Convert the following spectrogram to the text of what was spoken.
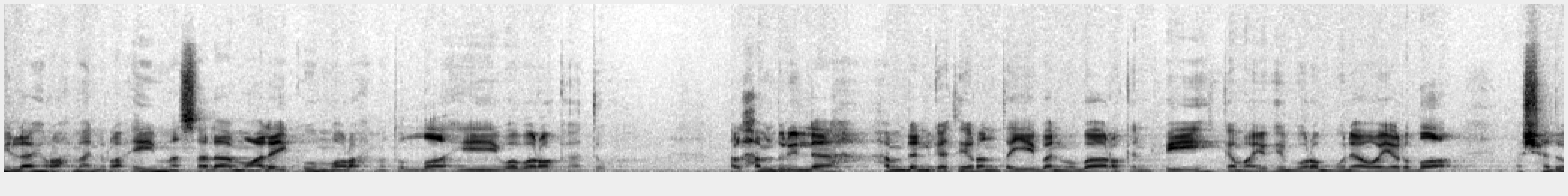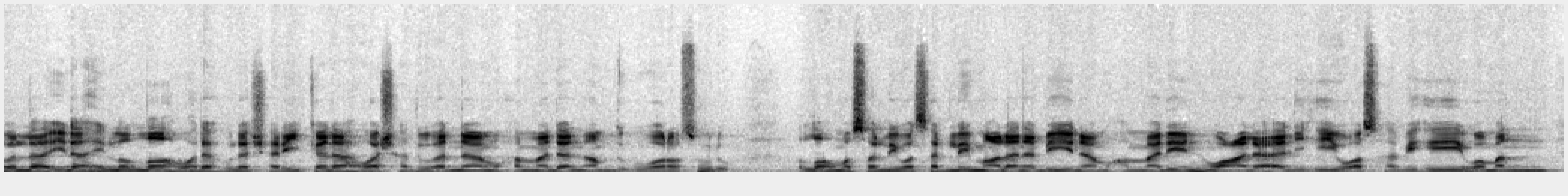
Bismillahirrahmanirrahim. Assalamualaikum warahmatullahi wabarakatuh. Alhamdulillah hamdan katsiran tayyiban mubarakan fih kama yuhibbu rabbuna wa yarda. Asyhadu an la ilaha illallah wahdahu la syarika wa asyhadu anna Muhammadan abduhu wa rasuluh. Allahumma salli wa sallim ala nabiyyina Muhammadin wa ala alihi wa ashabihi wa man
